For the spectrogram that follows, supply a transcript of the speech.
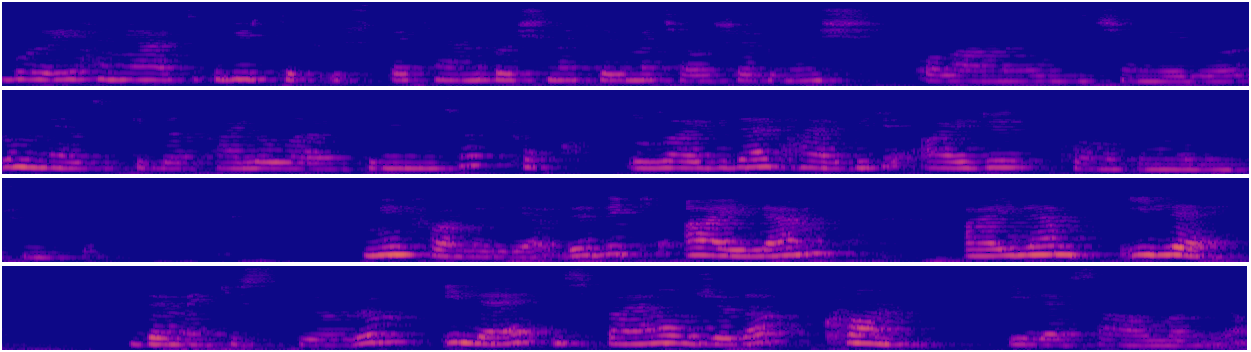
burayı hani artık bir tık üstte kendi başına kelime çalışabilmiş olanlarınız için veriyorum. Ne yazık ki detaylı olarak giremeyeceğim. Çok uzay gider her biri ayrı konu bunların çünkü. Mi familia dedik. Ailem, ailem ile demek istiyorum. İle İspanyolca'da con ile sağlanıyor.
